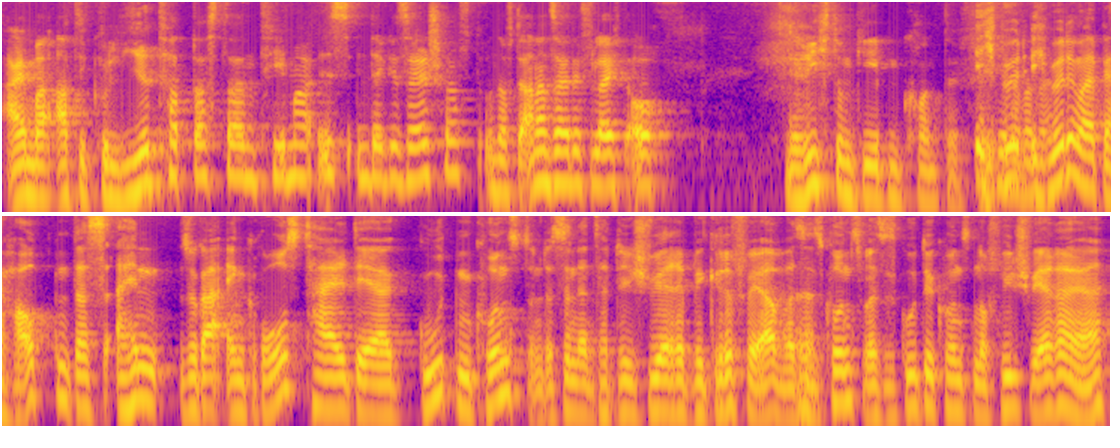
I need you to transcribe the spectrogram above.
einmal artikuliert hat, dass da ein Thema ist in der Gesellschaft. Und auf der anderen Seite vielleicht auch eine Richtung geben konnte. Ich, würd, ich würde mal behaupten, dass ein, sogar ein Großteil der guten Kunst, und das sind jetzt natürlich schwere Begriffe, ja, was ja. ist Kunst, was ist gute Kunst, noch viel schwerer, ja,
